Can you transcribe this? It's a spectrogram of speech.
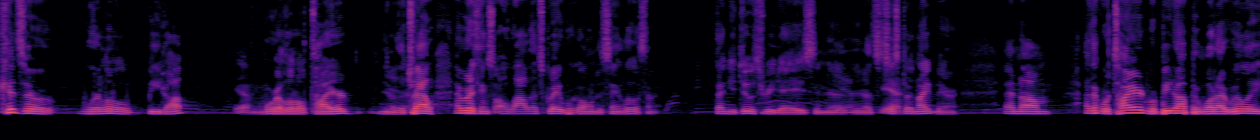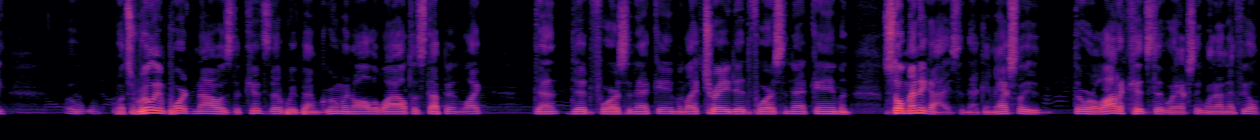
kids are we're a little beat up, Yeah. we're a little tired. You know, the travel. Everybody thinks, oh wow, that's great. We're going to St. Louis. Then you do three days, and uh, Yeah. you know it's Yeah. just a nightmare. And um, I think we're tired, we're beat up, and what I really, uh, what's really important now is the kids that we've been grooming all the while to step in, like Dent did for us in that game, and like Trey did for us in that game, and so many guys in that game. Actually, there were a lot of kids that were actually went on that field.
